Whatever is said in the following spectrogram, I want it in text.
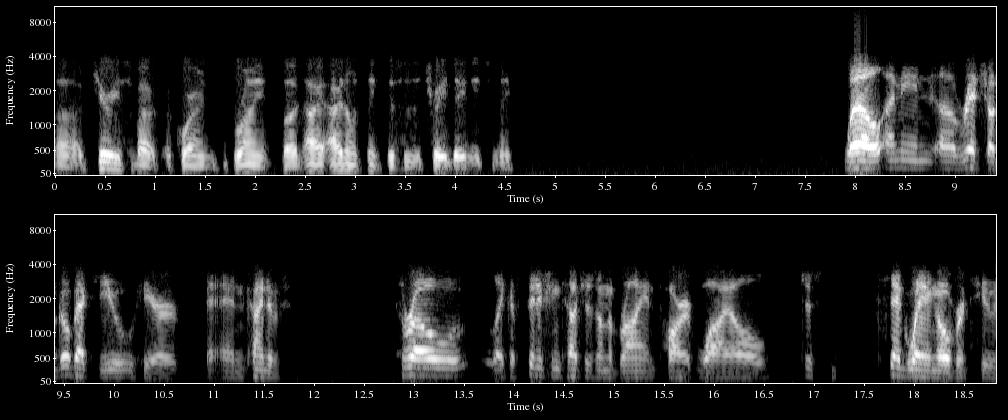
uh, curious about acquiring Bryant, but I, I don't think this is a trade they need to make. Well, I mean, uh, Rich, I'll go back to you here and kind of throw like a finishing touches on the Bryant part while just segueing over to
